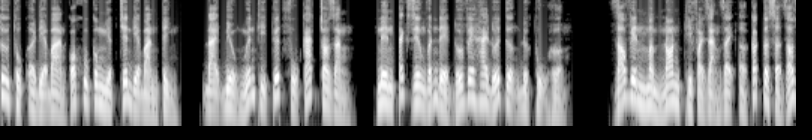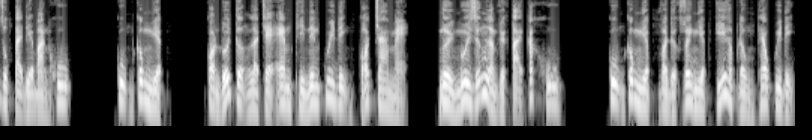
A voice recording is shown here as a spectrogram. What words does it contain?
tư thục ở địa bàn có khu công nghiệp trên địa bàn tỉnh, đại biểu Nguyễn Thị Tuyết Phủ Cát cho rằng nên tách riêng vấn đề đối với hai đối tượng được thụ hưởng. Giáo viên mầm non thì phải giảng dạy ở các cơ sở giáo dục tại địa bàn khu, cụm công nghiệp, còn đối tượng là trẻ em thì nên quy định có cha mẹ, người nuôi dưỡng làm việc tại các khu, cụm công nghiệp và được doanh nghiệp ký hợp đồng theo quy định.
